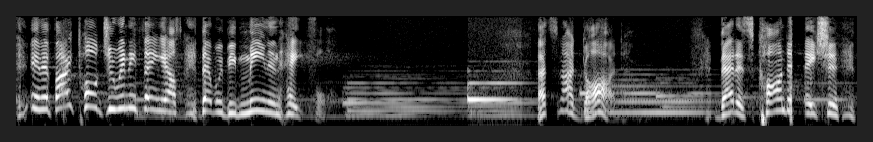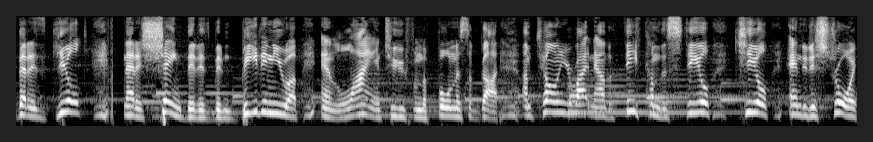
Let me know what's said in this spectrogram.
And if I told you anything else, that would be mean and hateful. That's not God. That is condemnation, that is guilt, that is shame that has been beating you up and lying to you from the fullness of God. I'm telling you right now, the thief comes to steal, kill, and to destroy,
